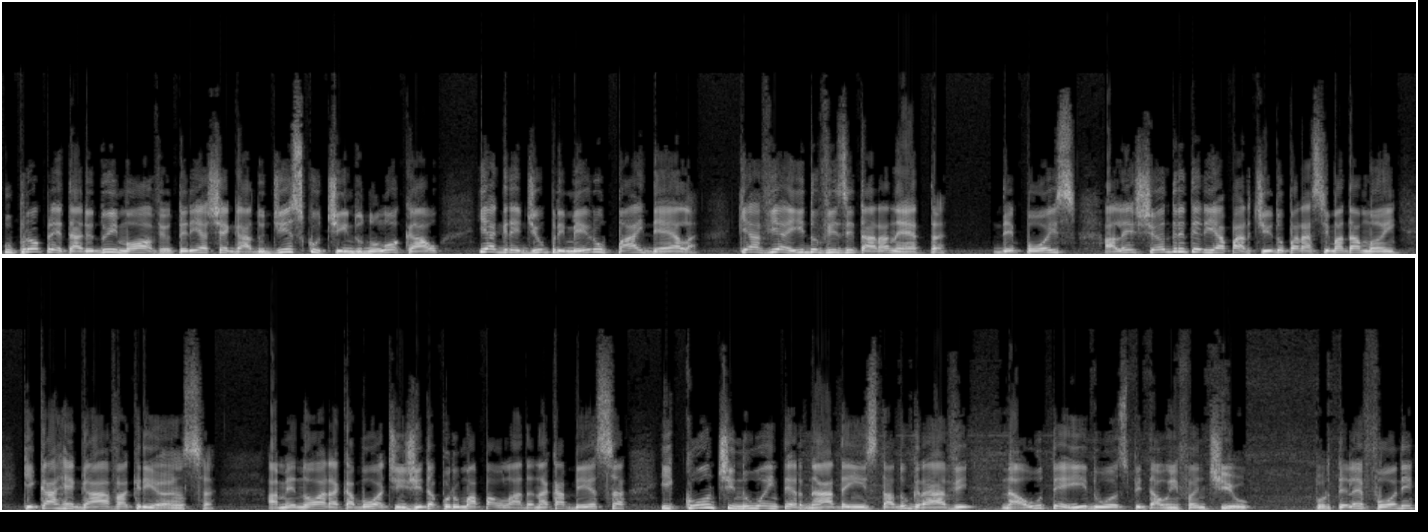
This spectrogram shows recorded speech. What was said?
o proprietário do imóvel teria chegado discutindo no local e agrediu primeiro o pai dela, que havia ido visitar a neta. Depois, Alexandre teria partido para cima da mãe, que carregava a criança. A menor acabou atingida por uma paulada na cabeça e continua internada em estado grave na UTI do Hospital Infantil. Por telefone,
